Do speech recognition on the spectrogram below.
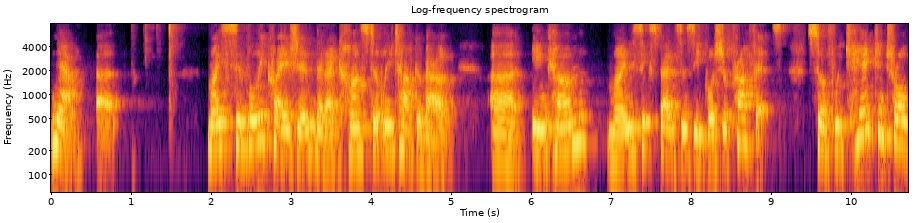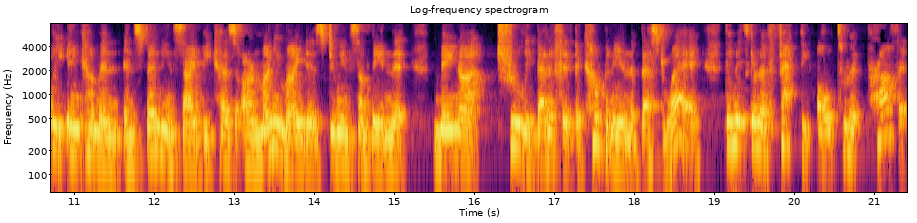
Now, uh, my simple equation that I constantly talk about uh, income minus expenses equals your profits. So if we can't control the income and, and spending side because our money mind is doing something that may not truly benefit the company in the best way, then it's going to affect the ultimate profit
